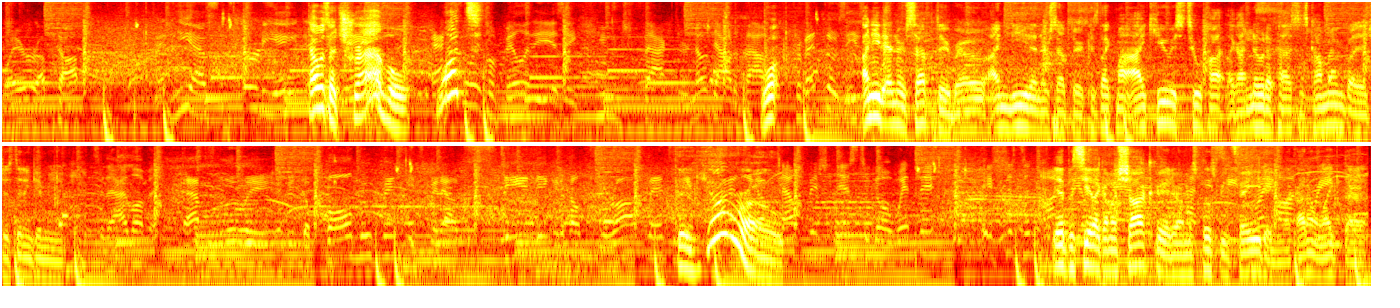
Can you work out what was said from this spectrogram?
player up top. And he has 38. That was a travel. What? What? I need interceptor, bro. I need interceptor because like my IQ is too high. Like I know the pass is coming, but it just didn't give me. A I love it. The ball movement, it's been outstanding. It helps your offense. The Euro. Selfishness to go with it. It's just an Yeah, but see, like I'm a shot creator. I'm supposed to be fading. Like I don't like that.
